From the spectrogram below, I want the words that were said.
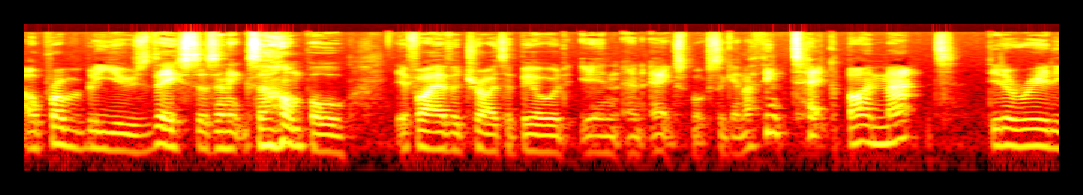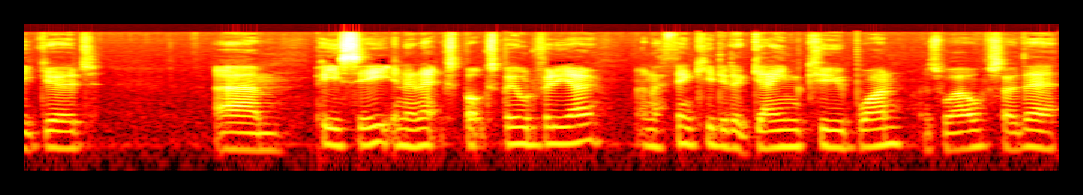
I'll probably use this as an example if I ever try to build in an Xbox again. I think Tech by Matt did a really good um, PC in an Xbox build video, and I think he did a GameCube one as well, so they're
